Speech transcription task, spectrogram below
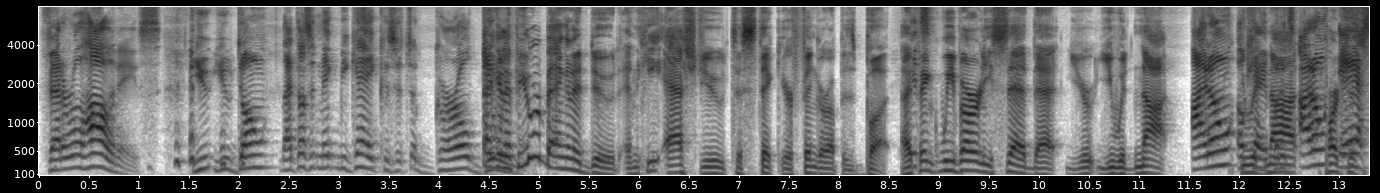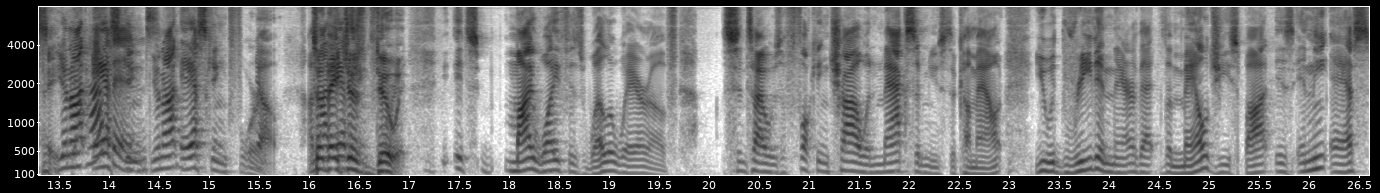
Federal holidays. You you don't that doesn't make me gay because it's a girl doing Megan, if you were banging a dude and he asked you to stick your finger up his butt, I It's- think we've already said that you you would not. I don't. Okay, but it's, I don't ask. participate. You're not It asking. You're not asking for it. No. I'm So not they asking just for do it. it's my wife is well aware of. Since I was a fucking child, when Maxim used to come out, you would read in there that the male G spot is in the ass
